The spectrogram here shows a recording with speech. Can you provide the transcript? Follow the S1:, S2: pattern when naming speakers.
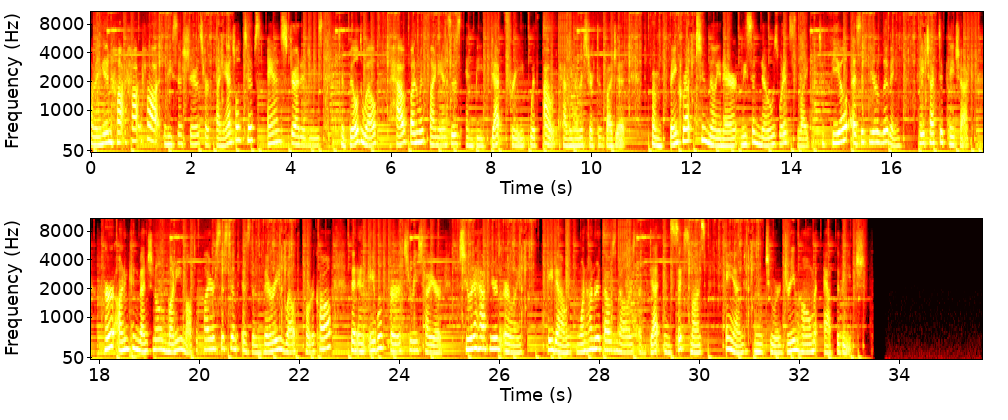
S1: Coming in hot, hot, hot, Lisa shares her financial tips and strategies to build wealth, have fun with finances, and be debt free without having a restrictive budget. From bankrupt to millionaire, Lisa knows what it's like to feel as if you're living paycheck to paycheck. Her unconventional money multiplier system is the very wealth protocol that enabled her to retire two and a half years early pay down $100,000 of debt in six months, and move to her dream home at the beach.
